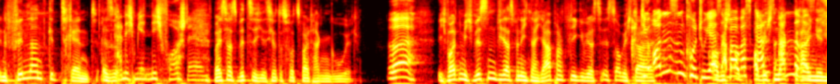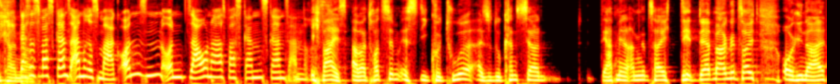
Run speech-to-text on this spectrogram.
In Finnland getrennt. das Also, kann ich mir nicht vorstellen. weißt du, was witzig ist? Ich habe das vor zwei Tagen gegoogelt. Äh, Ich wollte mich wissen, wie das, wenn ich nach Japan fliege, wie das ist, ob ich da. die Onsenkultur, ja, ist aber ob- was ganz anderes. kann, das da. ist was ganz anderes, Marc. Onsen und Sauna ist was ganz, ganz anderes. Ich weiß, aber trotzdem ist die Kultur, also du kannst ja, der hat mir dann angezeigt, der, der hat mir angezeigt, original,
